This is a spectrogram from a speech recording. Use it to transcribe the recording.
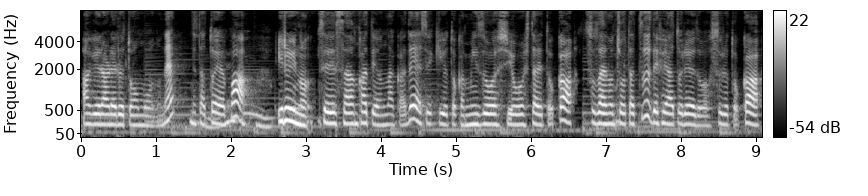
挙げられると思うのね。で例えば、うん衣類の生産過程の中で石油とか水を使用したりとか素材の調達でフェアトレードをするとか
